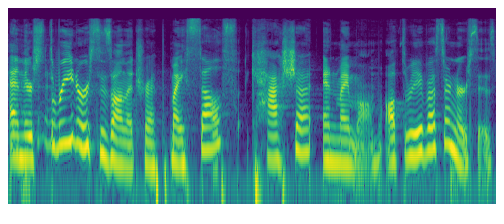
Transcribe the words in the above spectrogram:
and there's three nurses on the trip myself, Kasha, and my mom. All three of us are nurses.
